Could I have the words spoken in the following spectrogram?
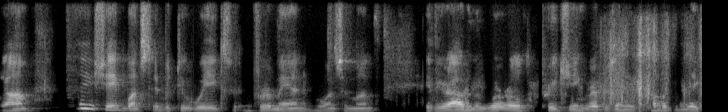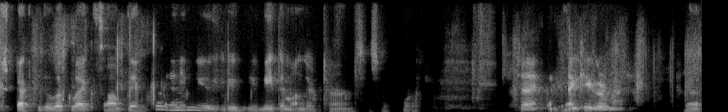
the Dham, you shave once every two weeks for a man, once a month. If you're out in the world preaching, representing the public, and they expect you to look like something, then you, you, you meet them on their terms and so forth. Jai. Thank you very much. Yeah.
